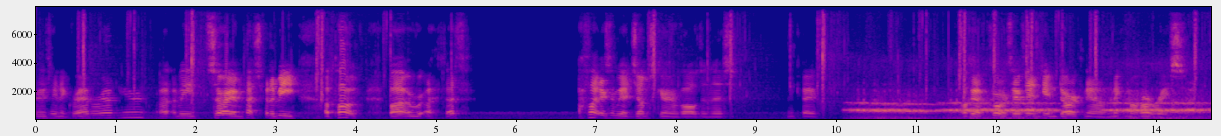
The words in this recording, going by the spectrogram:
Anything to grab around here? I, I, mean, sorry, I'm not trying to be a punk, but uh, that's. I feel like there's gonna be a jump scare involved in this. Okay. Okay, of course, everything's getting dark now making my heart race.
